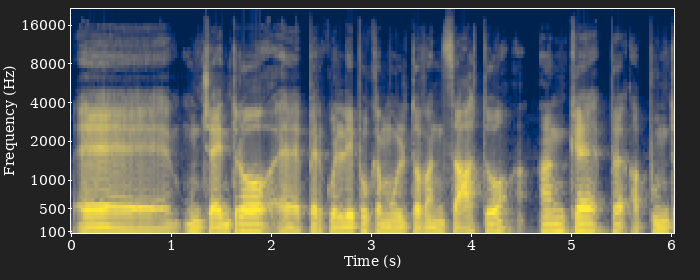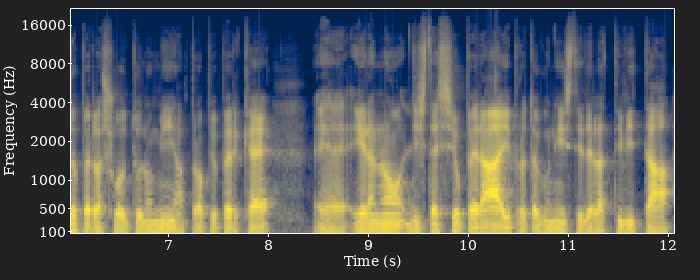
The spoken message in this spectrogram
eh, un centro eh, per quell'epoca molto avanzato, anche per, appunto per la sua autonomia, proprio perché eh, erano gli stessi operai protagonisti dell'attività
